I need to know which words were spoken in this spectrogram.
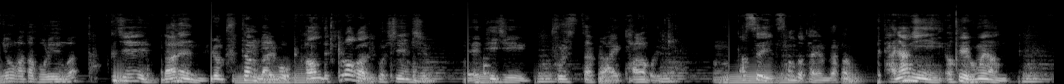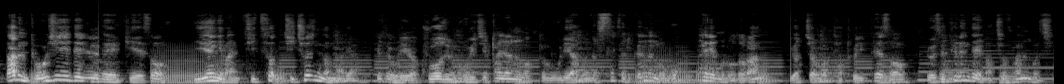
이거 갖다 버리는 거야? 그치 나는 이런 부탁 말고 가운데 뚫어가지고 CNC로 LPG 브루스타크 아예 박아버리자 음, 가스 선도 다 연결하고 단양이 어떻게 보면 다른 도시들에 비해서 유행이 많이 뒤처, 뒤처진단 말이야. 그래서 우리가 구워주는 고깃집 하려는 것도 우리가 먼저 스타트를 끊는 거고 테이블 오더랑 이것저것 다 도입해서 요새 트렌드에 맞춰서 하는 거지.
